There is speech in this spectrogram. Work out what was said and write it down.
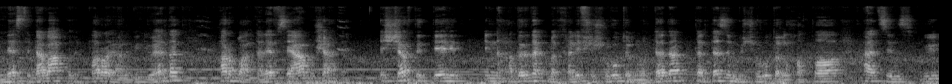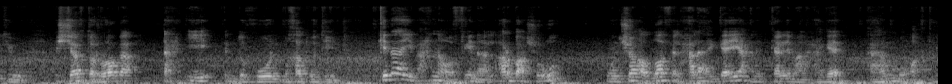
الناس تتابعك وتتفرج على فيديوهاتك 4000 ساعة مشاهدة. الشرط الثالث إن حضرتك ما تخالفش شروط المنتدى تلتزم بالشروط اللي حطها ادسنس ويوتيوب. الشرط الرابع تحقيق الدخول بخطوتين. كده يبقى إحنا وفينا الأربع شروط وإن شاء الله في الحلقة الجاية هنتكلم على حاجات أهم وأكتر.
